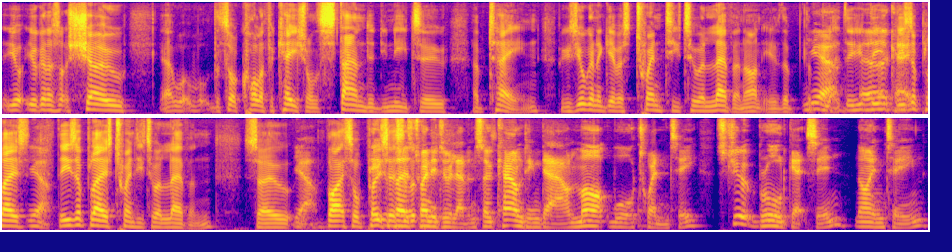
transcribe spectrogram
you're, you're going to sort of show uh, the sort of qualification or the standard you need to obtain because you're going to give us 20 to 11 aren't you the, the yeah the, uh, okay. these are players yeah. these are players 20 to 11 so yeah by sort of process players 20 to 11 so counting down Mark Waugh 20 stuart broad gets in 19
